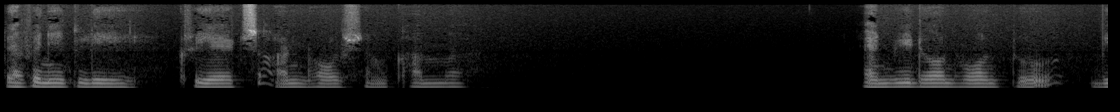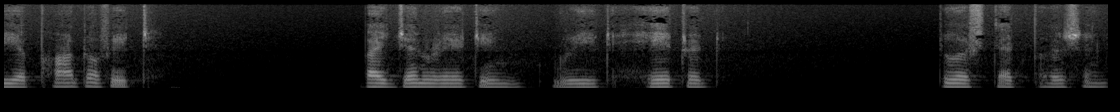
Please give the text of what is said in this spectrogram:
definitely creates unwholesome karma. And we don't want to be a part of it by generating greed, hatred towards that person.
